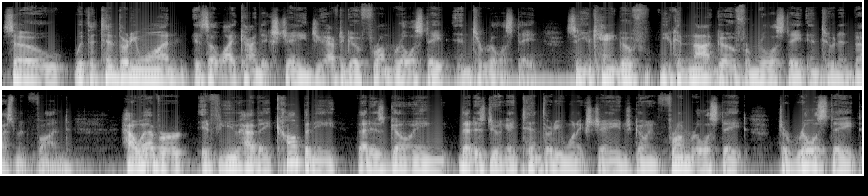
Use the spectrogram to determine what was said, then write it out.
So with the 1031, it's a like kind exchange. You have to go from real estate into real estate. So you can't go, you cannot go from real estate into an investment fund. However, if you have a company that is going that is doing a 1031 exchange going from real estate to real estate,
